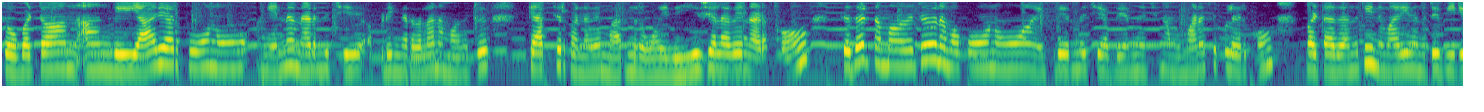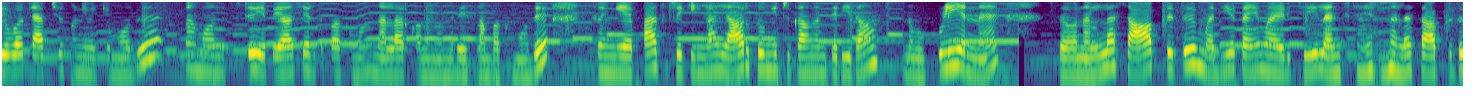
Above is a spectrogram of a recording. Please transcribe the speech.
ஸோ பட் அங்கே யார் யார் போகணும் அங்கே என்ன நடந்துச்சு அப்படிங்கிறதெல்லாம் நம்ம வந்துட்டு கேப்சர் பண்ணவே மறந்துடுவோம் இது யூஸ்வலாகவே நடக்கும். ஸோ தட் நம்ம வந்துட்டு நம்ம போனோம் இப்படி இருந்துச்சு அப்படி இருந்துச்சு நம்ம மனசுக்குள்ளே இருக்கும். பட் அதை வந்துட்டு இந்த மாதிரி வந்துட்டு வீடியோவாக கேப்சர் பண்ணி வைக்கும் போது நம்ம வந்துட்டு எப்பயாச்சும் எடுத்து பார்க்கும்போது நல்லாயிருக்கும் அந்த மெமரிஸ்லாம் பார்க்கும்போது. ஸோ இங்கே பார்த்துட்ருக்கீங்களா யார் தூங்கிட்டு இருக்காங்கன்னு தெரியுதா? நம்ம புளி எண்ணெய். ஸோ நல்லா சாப்பிட்டுட்டு மதியம் டைம் ஆயிடுச்சு. லஞ்ச் டைம் நல்லா சாப்பிட்டுட்டு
